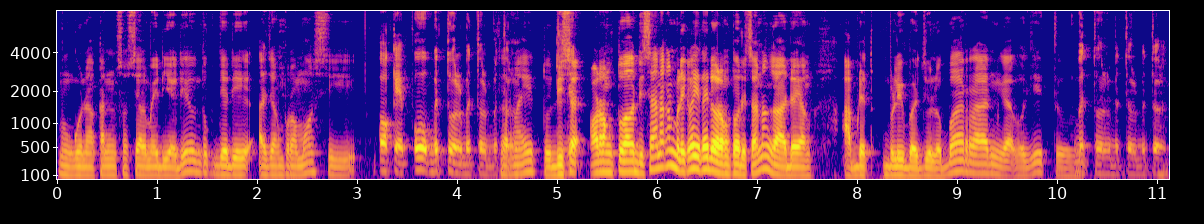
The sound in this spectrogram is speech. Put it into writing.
menggunakan sosial media dia untuk jadi ajang promosi. Oke, oh betul betul betul. Karena itu di sa- orang tua di sana kan balik lagi tadi orang tua di sana nggak ada yang update beli baju lebaran nggak begitu. Betul betul betul.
